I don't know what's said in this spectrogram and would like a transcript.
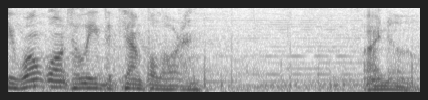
She won't want to leave the temple, Orin. I know.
